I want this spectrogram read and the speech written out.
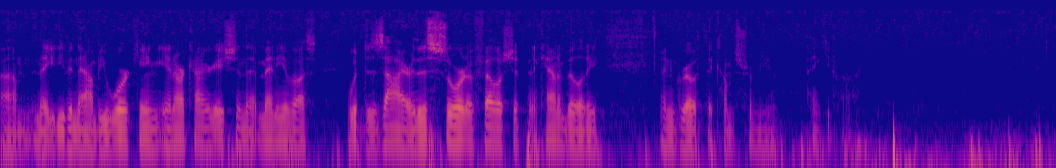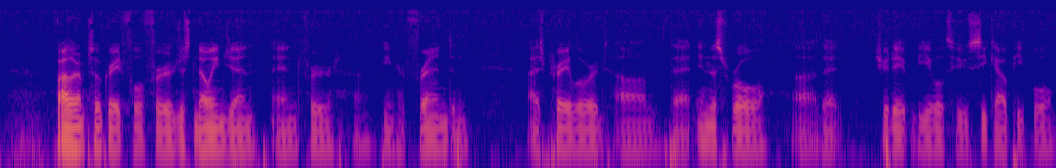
um, and that you'd even now be working in our congregation that many of us would desire this sort of fellowship and accountability and growth that comes from you. Thank you, Father. Father, I'm so grateful for just knowing Jen and for uh, being her friend. And I just pray, Lord, um, that in this role, uh, that she would be able to seek out people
